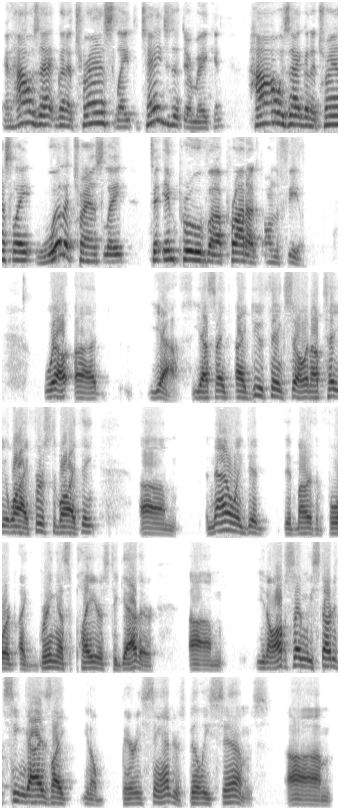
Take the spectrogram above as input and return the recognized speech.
And how is that going to translate the changes that they're making? How is that going to translate? Will it translate to improve uh, product on the field? Well, uh, yes, yes, I, I do think so, and I'll tell you why. First of all, I think um, not only did did Martha Ford like bring us players together, um, you know, all of a sudden we started seeing guys like you know Barry Sanders, Billy Sims. Um,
